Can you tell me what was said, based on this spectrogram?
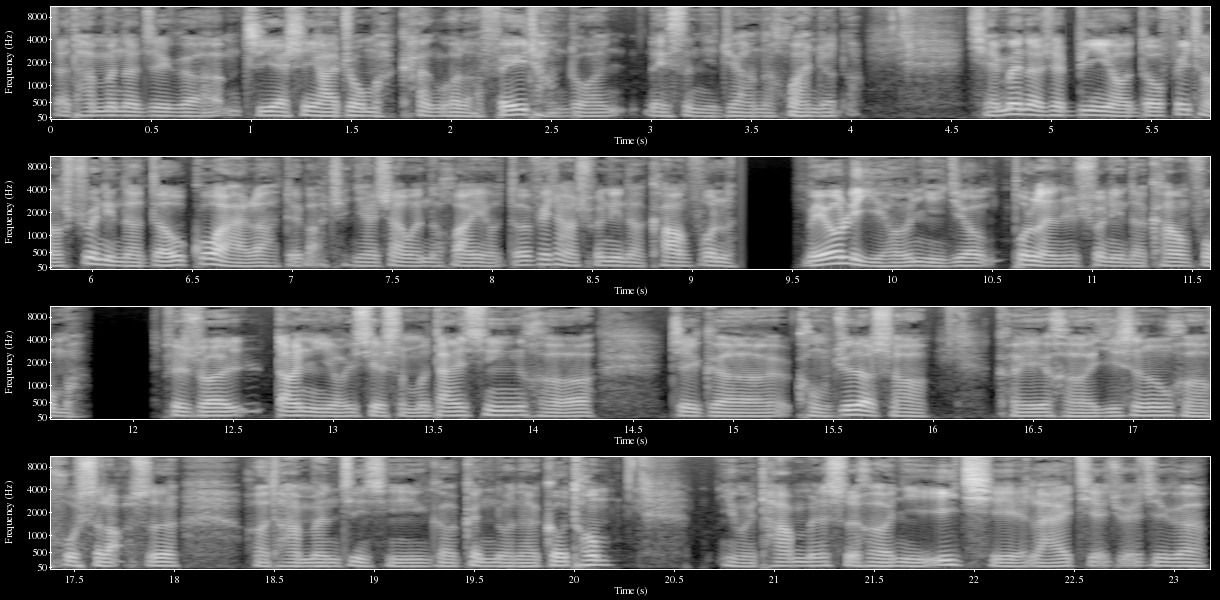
在他们的这个职业生涯中嘛，看过了非常多类似你这样的患者的，前面那些病友都非常顺利的都过来了，对吧？成千上万的患友都非常顺利的康复了，没有理由你就不能顺利的康复嘛。所以说，当你有一些什么担心和这个恐惧的时候，可以和医生和护士老师和他们进行一个更多的沟通，因为他们是和你一起来解决这个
